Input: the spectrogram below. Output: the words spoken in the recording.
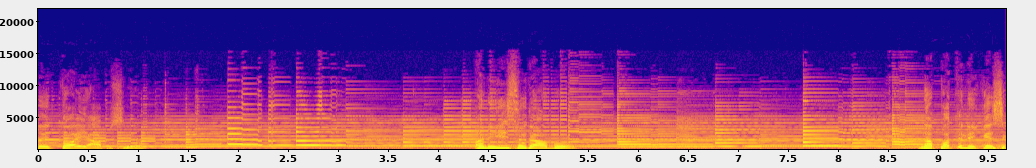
નહીં તોય આપશે અને ઈ સુદામો, ના, પત્ની કહેશે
